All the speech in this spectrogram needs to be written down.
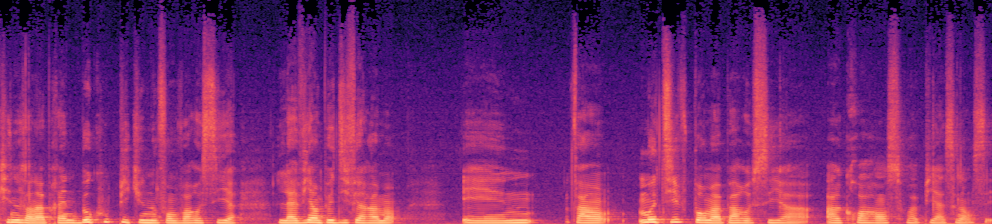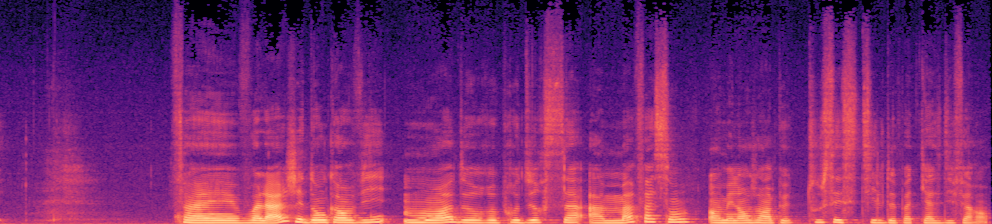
qui nous en apprennent beaucoup puis qui nous font voir aussi euh, la vie un peu différemment. Et enfin, motive pour ma part aussi à, à croire en soi puis à se lancer. Enfin voilà, j'ai donc envie, moi, de reproduire ça à ma façon en mélangeant un peu tous ces styles de podcasts différents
